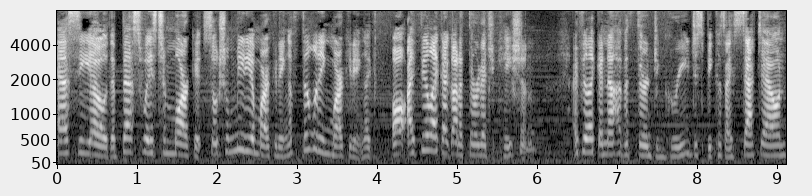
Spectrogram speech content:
SEO, the best ways to market, social media marketing, affiliate marketing. Like all, I feel like I got a third education. I feel like I now have a third degree just because I sat down.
